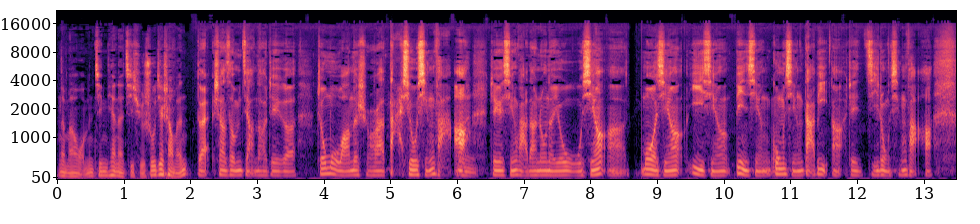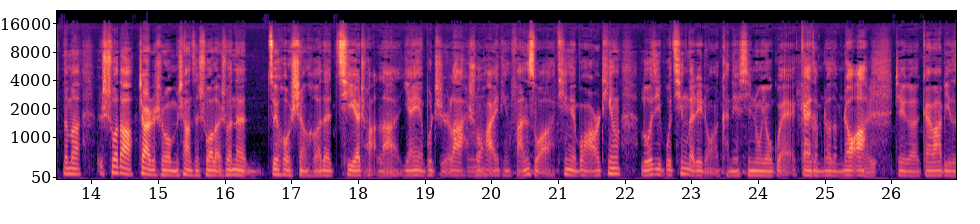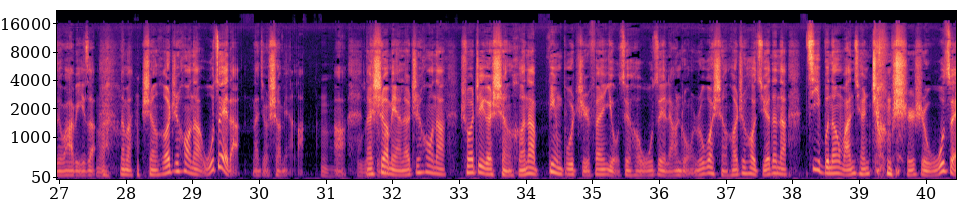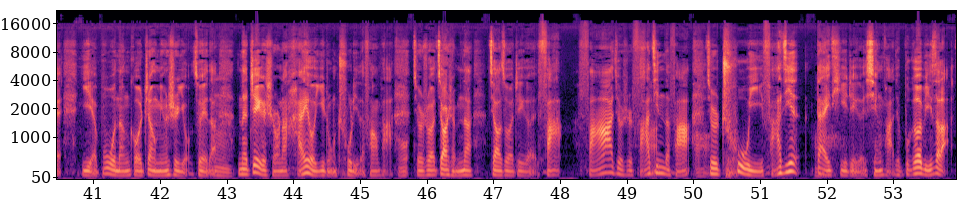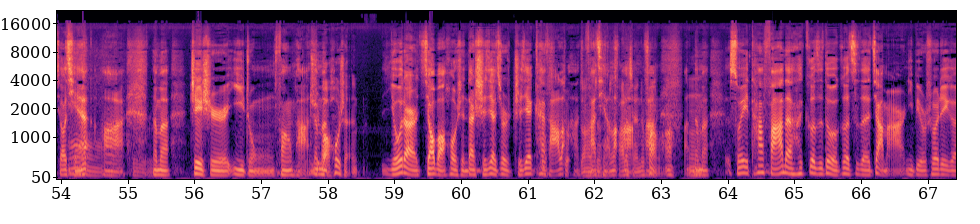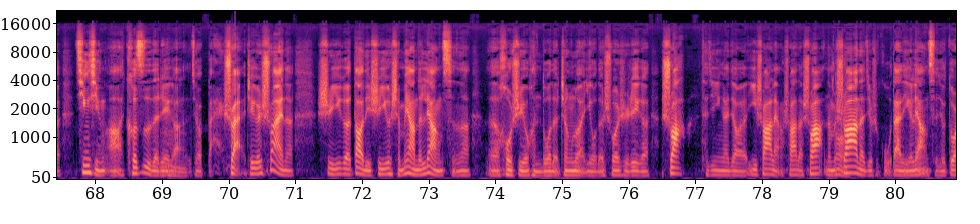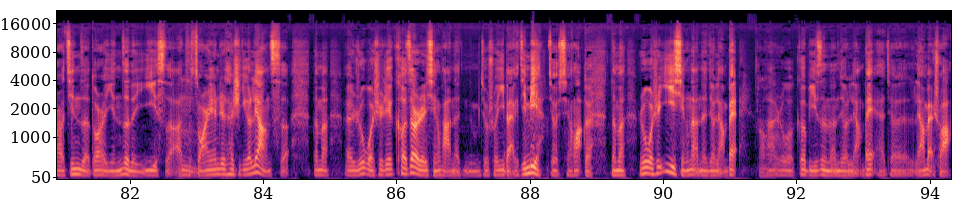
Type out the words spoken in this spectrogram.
那么我们今天呢，继续书接上文。对，上次我们讲到这个周穆王的时候啊，大修刑法啊，这个刑法当中呢有五刑啊。墨刑、异刑、并刑、宫刑、大弊啊，这几种刑法啊。那么说到这儿的时候，我们上次说了，说那最后审核的气也喘了，言也不直了，说话也挺繁琐，听也不好好听，逻辑不清的这种，肯定心中有鬼，该怎么着怎么着啊。这个该挖鼻子就挖鼻子。那么审核之后呢，无罪的那就赦免了。嗯啊，那赦免了之后呢？说这个审核呢，并不只分有罪和无罪两种。如果审核之后觉得呢，既不能完全证实是无罪，也不能够证明是有罪的，那这个时候呢，还有一种处理的方法，就是说叫什么呢？叫做这个罚罚，就是罚金的罚，就是处以罚金代替这个刑法，就不割鼻子了，交钱啊。那么这是一种方法。取保候审。有点交保候审，但实际上就是直接开罚了啊，就罚钱了，罚了钱就放了啊。那么，所以他罚的还各自都有各自的价码。你比如说这个轻刑啊，刻字的这个叫百帅，这个帅呢是一个到底是一个什么样的量词呢？呃，后世有很多的争论，有的说是这个刷。它就应该叫一刷两刷的刷，那么刷呢，就是古代的一个量词，就多少金子、多少银子的意思啊。总而言之，它是一个量词。那么，呃，如果是这刻字儿的刑法呢，那么就说一百个金币就行了。对。那么，如果是异刑呢，那就两倍啊。如果割鼻子呢，就两倍，就两百刷。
